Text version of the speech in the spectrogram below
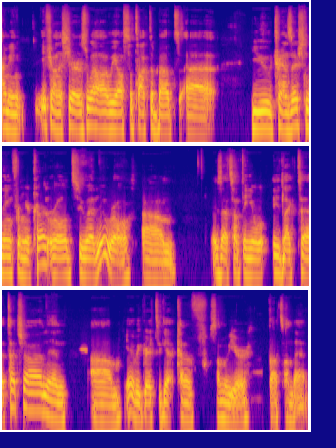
I mean, if you want to share as well, we also talked about uh, you transitioning from your current role to a new role. Um, is that something you, would like to touch on? And um, yeah, it'd be great to get kind of some of your thoughts on that.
